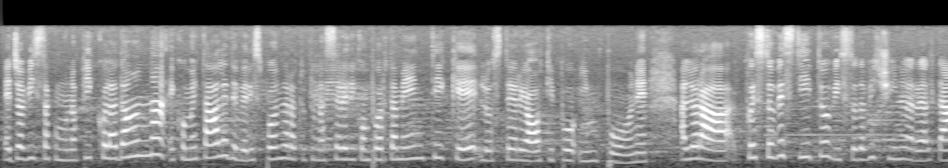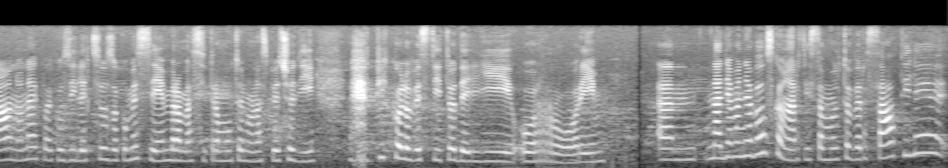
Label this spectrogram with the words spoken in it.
è già vista come una piccola donna e come tale deve rispondere a tutta una serie di comportamenti che lo stereotipo impone. Allora questo vestito visto da vicino in realtà non è poi così lezioso come sembra ma si tramuta in una specie di eh, piccolo vestito degli orrori. Um, Nadia Magnabosca è un'artista molto versatile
